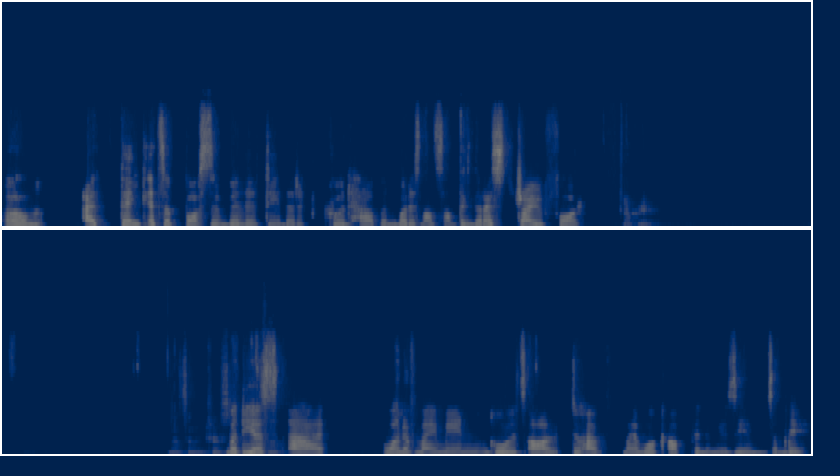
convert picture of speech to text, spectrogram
Um, I think it's a possibility that it could happen, but it's not something that I strive for. Okay. That's an interesting. But yes, uh, one of my main goals are to have my work up in a museum someday.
